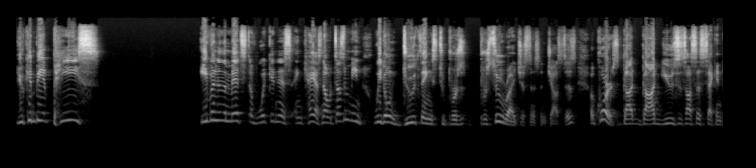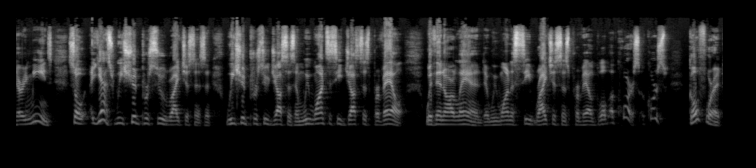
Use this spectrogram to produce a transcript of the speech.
You can be at peace even in the midst of wickedness and chaos. Now, it doesn't mean we don't do things to pers- pursue righteousness and justice. Of course, God, God uses us as secondary means. So yes, we should pursue righteousness and we should pursue justice and we want to see justice prevail within our land and we want to see righteousness prevail global. Of course, of course, go for it.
